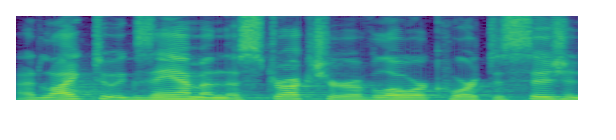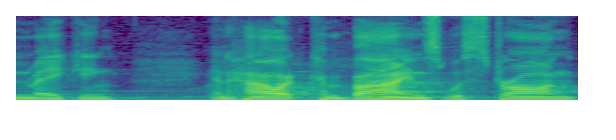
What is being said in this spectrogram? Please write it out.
I'd like to examine the structure of lower court decision making and how it combines with strong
